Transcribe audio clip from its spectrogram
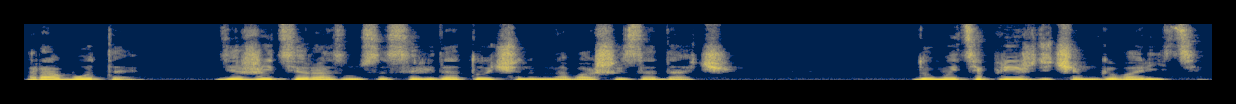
Работая, держите разум сосредоточенным на вашей задаче. Думайте прежде, чем говорите.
